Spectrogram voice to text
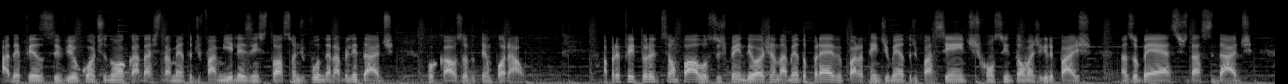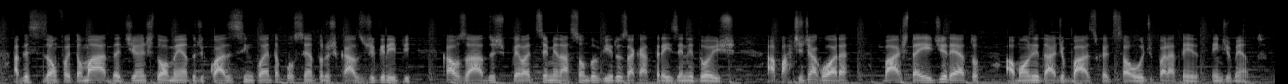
A Defesa Civil continua o cadastramento de famílias em situação de vulnerabilidade por causa do temporal. A Prefeitura de São Paulo suspendeu o agendamento prévio para atendimento de pacientes com sintomas gripais nas UBSs da cidade. A decisão foi tomada diante do aumento de quase 50% nos casos de gripe causados pela disseminação do vírus H3N2. A partir de agora, basta ir direto a uma unidade básica de saúde para atendimento.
